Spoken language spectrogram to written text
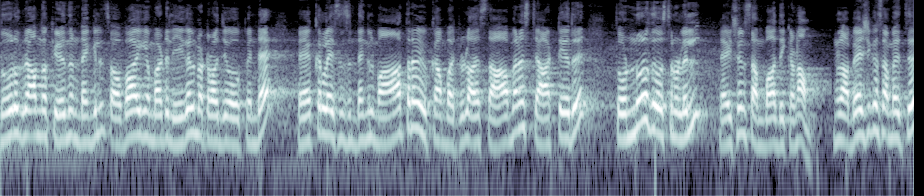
നൂറ് ഗ്രാം എന്നൊക്കെ എഴുതുന്നുണ്ടെങ്കിൽ സ്വാഭാവികമായിട്ട് ലീഗൽ മെട്രോളജി വകുപ്പിന്റെ പേക്കർ ലൈസൻസ് ഉണ്ടെങ്കിൽ മാത്രമേ വിൽക്കാൻ പറ്റുള്ളൂ. അത് സ്ഥാപനം സ്റ്റാർട്ട് ചെയ്ത് തൊണ്ണൂറ് ദിവസത്തിനുള്ളിൽ ലൈസൻസ് സമ്പാദിക്കണം. നിങ്ങൾ അപേക്ഷിക്കുന്ന സമയത്ത്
